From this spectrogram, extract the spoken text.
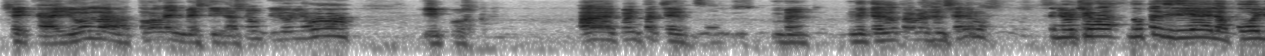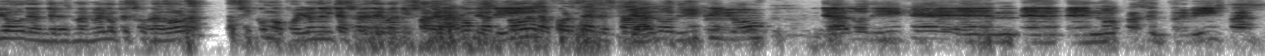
se cayó la, toda la investigación que yo llevaba y pues, haga de cuenta que me, me quedé otra vez en ceros. Señor Chava, ¿no pediría el apoyo de Andrés Manuel López Obrador, así como apoyó en el caso de Devani, para Claro que ponga sí. toda la fuerza del Estado? Ya lo dije yo, ya lo dije en, en, en otras entrevistas,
